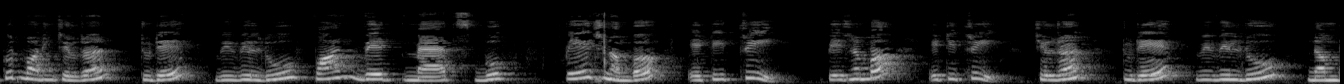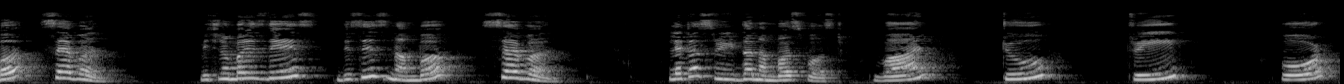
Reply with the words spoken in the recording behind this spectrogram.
Good morning children. Today we will do Fun with Maths book page number 83. Page number 83. Children, today we will do number 7. Which number is this? This is number 7. Let us read the numbers first. 1, 2, 3, 4,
